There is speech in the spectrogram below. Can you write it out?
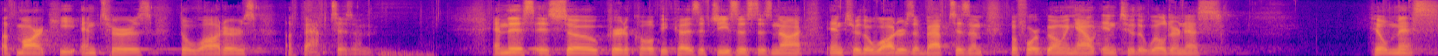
of Mark, he enters the waters of baptism. And this is so critical because if Jesus does not enter the waters of baptism before going out into the wilderness, he'll miss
